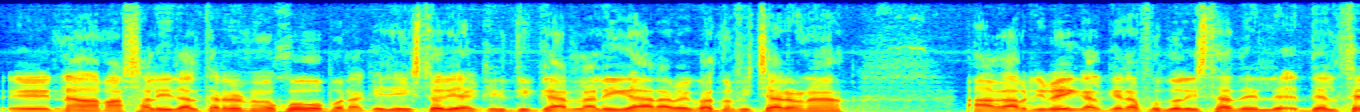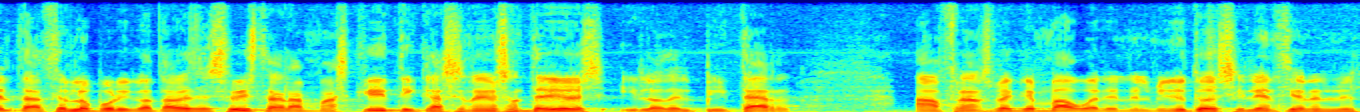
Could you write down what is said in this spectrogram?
eh, nada más salir al terreno de juego por aquella historia de criticar la Liga Árabe cuando ficharon a, a Gabri Veiga, que era futbolista del, del Celta, hacerlo público a través de su Instagram, más críticas en años anteriores, y lo del pitar a Franz Beckenbauer en el minuto de silencio, en el,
